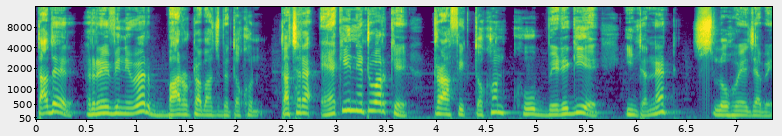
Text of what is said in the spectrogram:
তাদের রেভিনিউয়ের বারোটা বাজবে তখন। তাছাড়া একই নেটওয়ার্কে ট্রাফিক তখন খুব বেড়ে গিয়ে ইন্টারনেট স্লো হয়ে যাবে।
